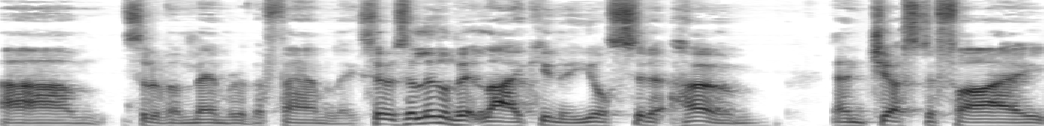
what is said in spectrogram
um, sort of a member of the family. So it's a little bit like you know you'll sit at home and justify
